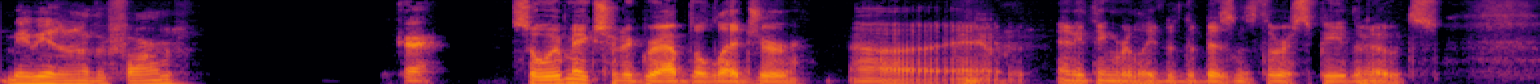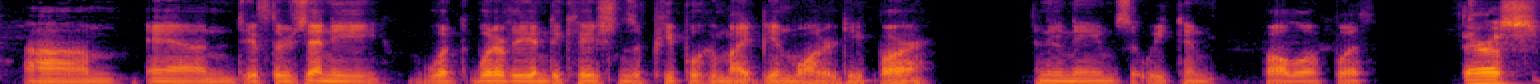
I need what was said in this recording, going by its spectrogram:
maybe at another farm. Okay. So we make sure to grab the ledger, uh, and Yeah. anything related to the business, the recipe, the Yeah. notes, um, and if there's any what whatever the indications of people who might be in Waterdeep are, any names that we can follow up with. There are s-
